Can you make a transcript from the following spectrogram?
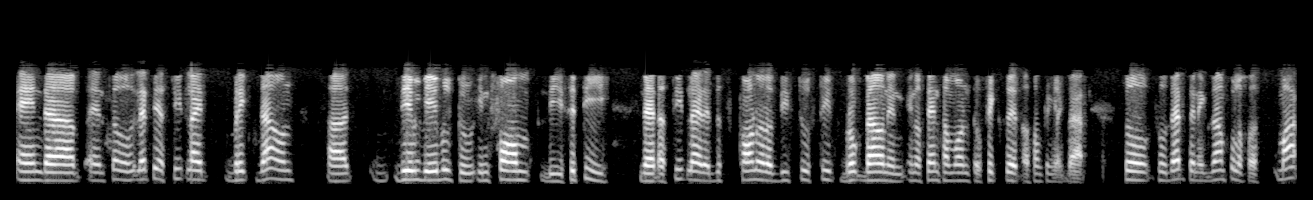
And uh, and so let's say a street light breaks down uh, they will be able to inform the city that a street light at this corner of these two streets broke down and you know send someone to fix it or something like that. So so that's an example of a smart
